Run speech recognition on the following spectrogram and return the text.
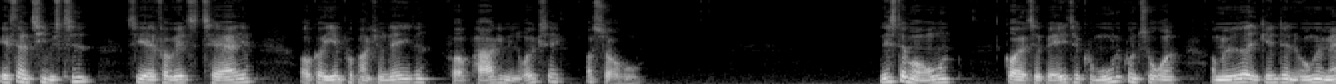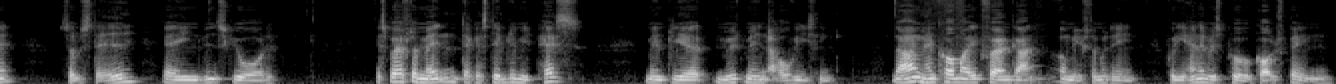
Efter en times tid siger jeg farvel til Terje og går hjem på pensionatet for at pakke min rygsæk og sove. Næste morgen går jeg tilbage til kommunekontoret og møder igen den unge mand, som stadig er i en hvid skjorte. Jeg spørger efter manden, der kan stemple mit pas, men bliver mødt med en afvisning. Nej, men han kommer ikke før en gang om eftermiddagen, fordi han er vist på golfbanen.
